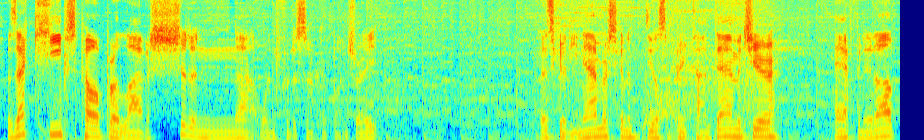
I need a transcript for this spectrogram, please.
Because that keeps Pelipper alive. I should have not went for the Sucker Punch, right? That's good. Enamor's going to deal some big time damage here. Halfing it up.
